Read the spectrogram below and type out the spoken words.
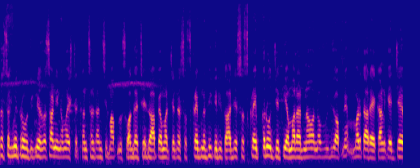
દર્શક મિત્રો જિજ્ઞેશ વસાણી નવા સ્ટેટ કન્સલ્ટન્સીમાં આપનું સ્વાગત છે. જો આપે અમારી ચેનલ સબસ્ક્રાઇબ નથી કરી, તો આજે સબસ્ક્રાઇબ કરો, જેથી અમારા નવા નવા વીડિયો આપને મળતા રહે. કારણ કે જે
